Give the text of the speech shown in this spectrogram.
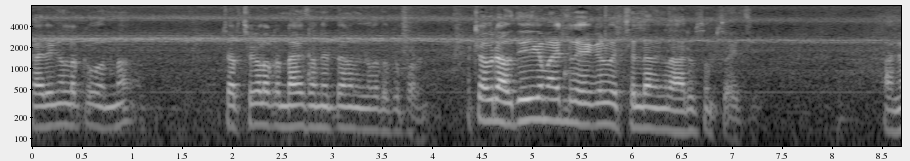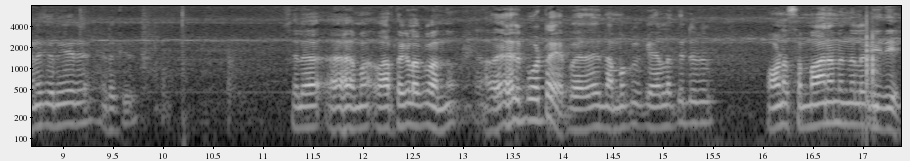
കാര്യങ്ങളിലൊക്കെ വന്ന ചർച്ചകളൊക്കെ ഉണ്ടായ സമയത്താണ് നിങ്ങളിതൊക്കെ പറഞ്ഞത്. പക്ഷെ അവർ ഔദ്യോഗികമായിട്ട് രേഖകൾ വെച്ചല്ല നിങ്ങൾ ആരും സംസാരിച്ച് അങ്ങനെ ചെറിയ ഇടയ്ക്ക് ചില വാർത്തകളൊക്കെ വന്നു. അതായത് പോട്ടെ ഇപ്പോൾ അതായത് നമുക്ക് കേരളത്തിന്റെ ഒരു ഓണസമ്മാനം എന്നുള്ള രീതിയിൽ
